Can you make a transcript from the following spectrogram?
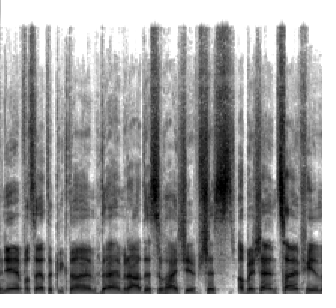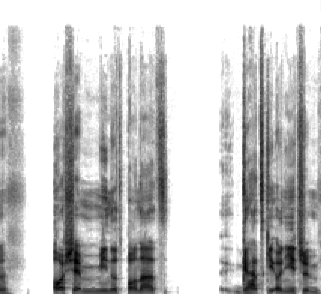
nie, po co ja to kliknąłem? Dałem radę, słuchajcie, przez, obejrzałem cały film, 8 minut ponad, gadki o niczym,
